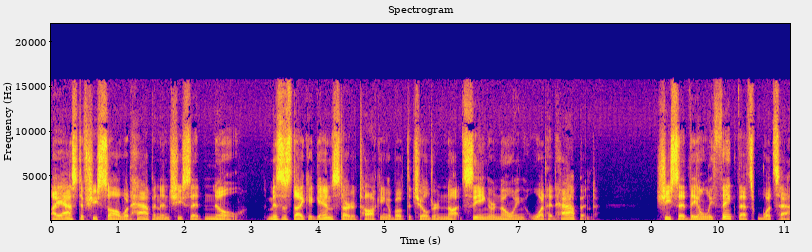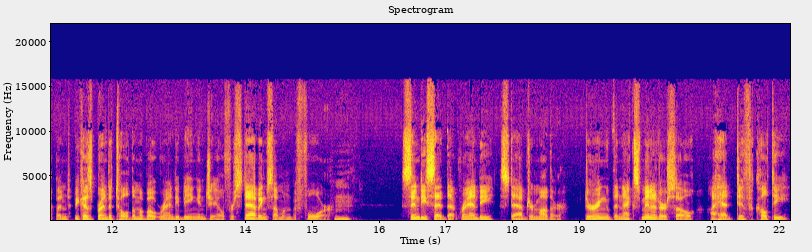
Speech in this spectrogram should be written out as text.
I asked if she saw what happened, and she said no. Mrs. Dyke again started talking about the children not seeing or knowing what had happened. She said they only think that's what's happened because Brenda told them about Randy being in jail for stabbing someone before. Hmm. Cindy said that Randy stabbed her mother. During the next minute or so, I had difficulty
